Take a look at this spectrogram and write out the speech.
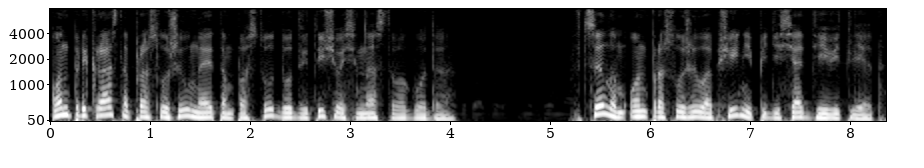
Он прекрасно прослужил на этом посту до 2018 года. В целом он прослужил общине 59 лет.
